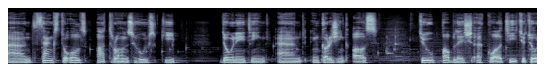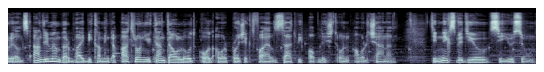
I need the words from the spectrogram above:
and thanks to all patrons who keep donating and encouraging us to publish uh, quality tutorials. And remember, by becoming a patron, you can download all our project files that we published on our channel. The next video, see you soon.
